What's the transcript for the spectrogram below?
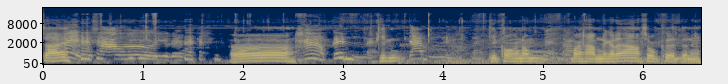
ใส่ผู้ชาวเฮออยู่เลยเอออ้าวกินกินดำนี่ไปกินของน้ำบางหามนี่ก็ได้อ้าวส่งคืนตัวนี้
